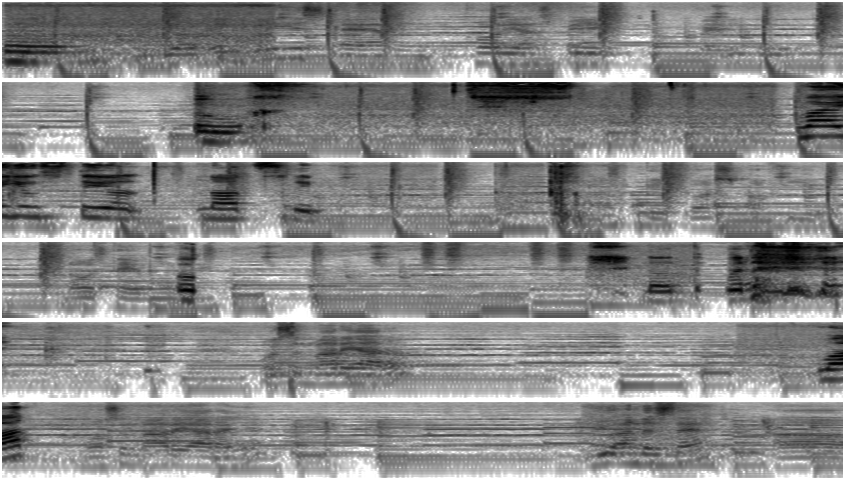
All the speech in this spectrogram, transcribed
oh, Your English and Korean speak very good. Oh. Why you still not sleep? Because of you. No time. Oh. No table. Bosan Mariara? What? Bosan Mariaranya? You understand? Uh,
